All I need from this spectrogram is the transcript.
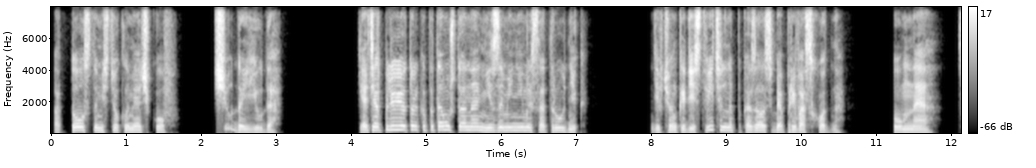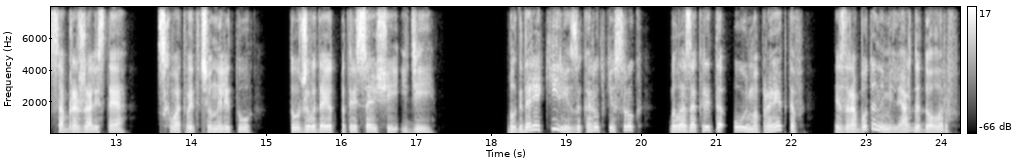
под толстыми стеклами очков. Чудо-юдо. Я терплю ее только потому, что она незаменимый сотрудник. Девчонка действительно показала себя превосходно. Умная, соображалистая, схватывает все на лету, тут же выдает потрясающие идеи. Благодаря Кире за короткий срок была закрыта уйма проектов, и заработаны миллиарды долларов.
